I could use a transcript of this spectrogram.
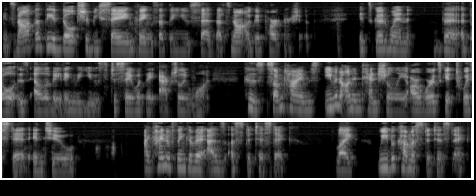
it's not that the adult should be saying things that the youth said. That's not a good partnership. It's good when the adult is elevating the youth to say what they actually want because sometimes even unintentionally our words get twisted into I kind of think of it as a statistic. Like we become a statistic.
